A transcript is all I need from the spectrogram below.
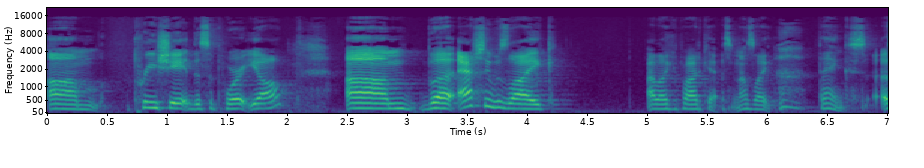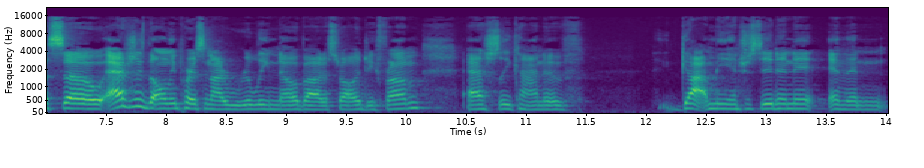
Um, appreciate the support, y'all. Um, but Ashley was like, I like your podcast. And I was like, thanks. So Ashley's the only person I really know about astrology from. Ashley kind of got me interested in it. And then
